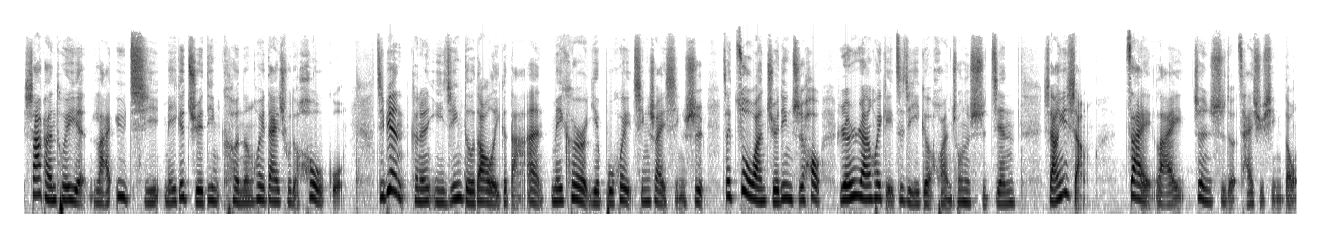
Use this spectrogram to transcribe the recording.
沙盘推演，来预期每一个决定可能会带出的后果。即便可能已经得到了一个答案，梅克尔也不会轻率行事。在做完决定之后，仍然会给自己一个缓冲的时间，想一想，再来正式的采取行动。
